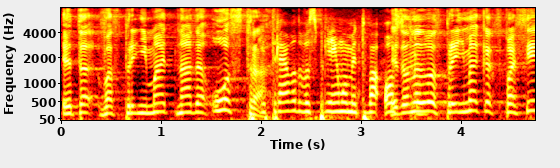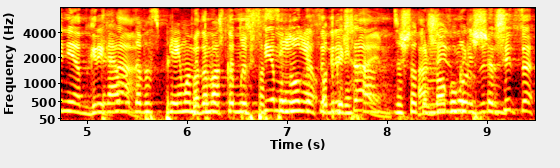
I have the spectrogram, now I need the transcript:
это воспринимать надо остро. И да това Это надо воспринимать как спасение от греха. Трябва да възприемаме Потому что мы все много греха, согрешаем. а жизнь может грешим. завершиться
